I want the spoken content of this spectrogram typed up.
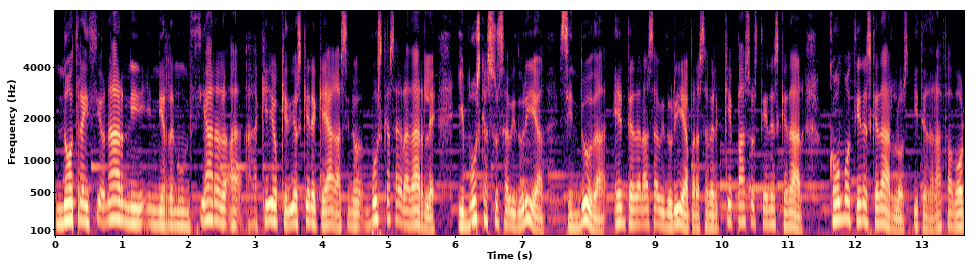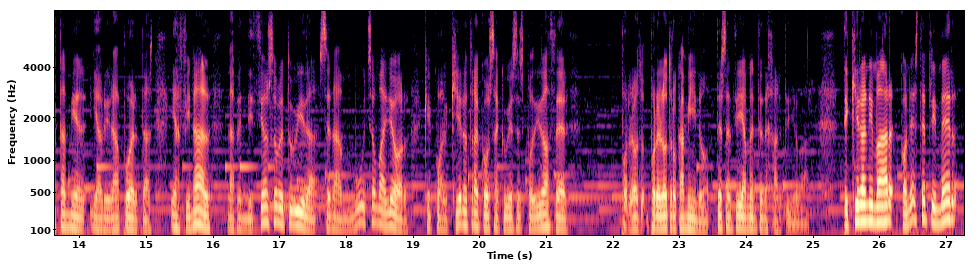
no traicionar ni, ni renunciar a, aquello que Dios quiere que hagas, sino buscas agradarle y buscas su sabiduría, sin duda, Él te dará sabiduría para saber qué pasos tienes que dar, cómo tienes que darlos y te dará favor también y abrirá puertas. Y al final, la bendición sobre tu vida será mucho mayor que cualquier otra cosa que hubieses podido hacer por el, otro, por el otro camino de sencillamente dejarte llevar. Te quiero animar con este primer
